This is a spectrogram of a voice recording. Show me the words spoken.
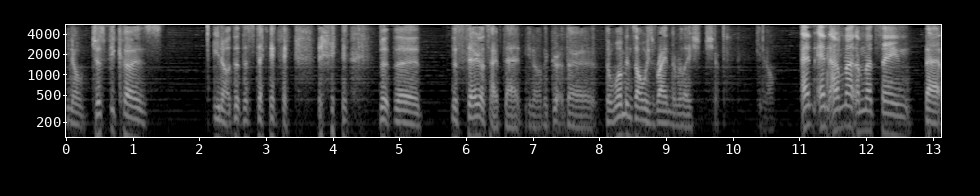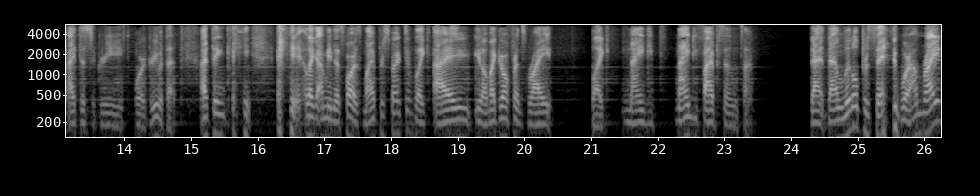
you know, just because, you know, the the sta- the the the stereotype that you know the the the woman's always right in the relationship, you know, and and I'm not I'm not saying that I disagree or agree with that. I think, like I mean, as far as my perspective, like I you know my girlfriend's right, like 90 95 percent of the time. That that little percent where I'm right,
